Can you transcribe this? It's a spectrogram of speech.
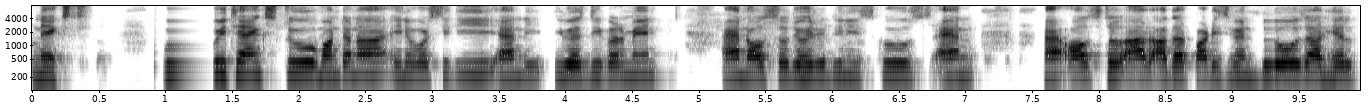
next we, thanks to Montana University and US Department and also Johiruddin schools and uh, also our other participants. Those are help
